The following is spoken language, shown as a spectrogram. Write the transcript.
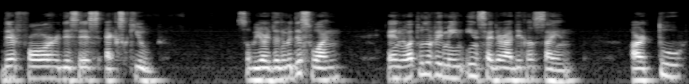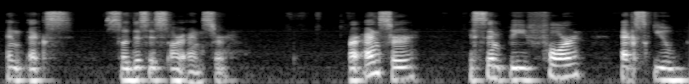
Therefore, this is x cubed. So we are done with this one. And what will remain inside the radical sign are 2 and x. So this is our answer. Our answer is simply 4x cubed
